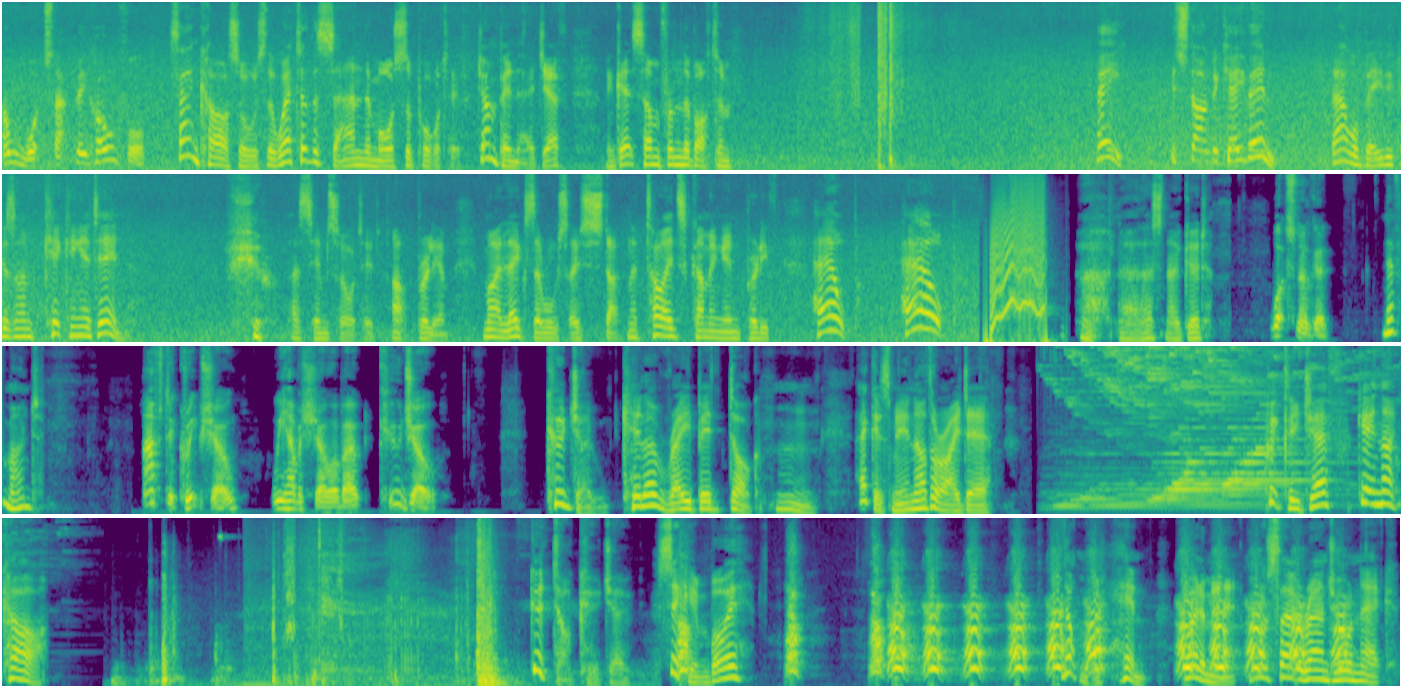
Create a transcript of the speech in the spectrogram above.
And what's that big hole for? Sandcastles, the wetter the sand, the more supportive. Jump in there, Jeff, and get some from the bottom. Hey, it's starting to cave in. That will be because I'm kicking it in. Phew, that's him sorted. Oh, brilliant. My legs are also stuck and the tide's coming in pretty. F- Help! Help! Oh, no, that's no good. What's no good? Never mind. After Creepshow, we have a show about Cujo. Cujo, killer rabid dog. Hmm, that gives me another idea. Quickly, Jeff, get in that car. Good dog, Cujo. Sick him, boy. Not my him. Wait a minute. What's that around your neck?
